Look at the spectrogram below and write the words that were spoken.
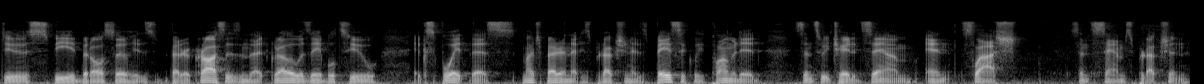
due to his speed, but also his better crosses, and that Grella was able to exploit this much better, and that his production has basically plummeted since we traded Sam and slash since Sam's production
